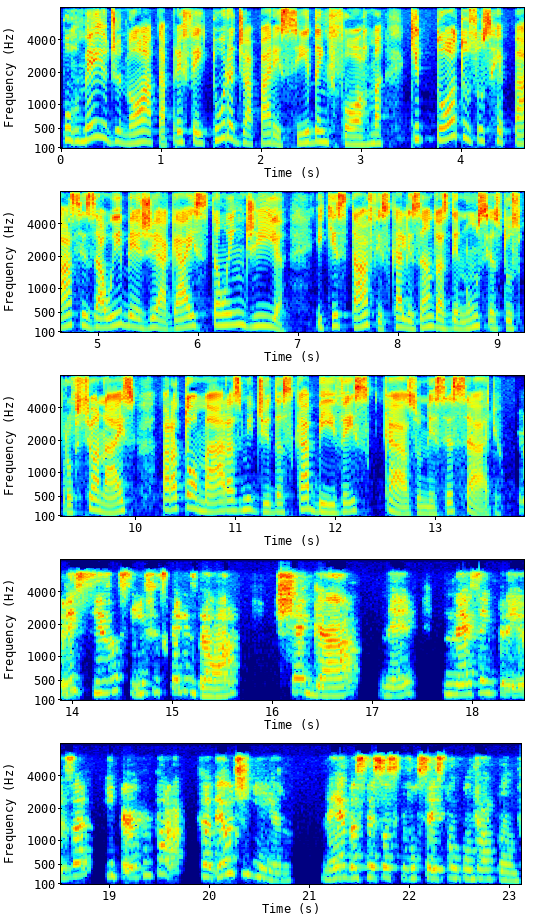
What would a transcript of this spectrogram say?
Por meio de nota, a Prefeitura de Aparecida informa que todos os repasses ao IBGH estão em dia e que está fiscalizando as denúncias dos profissionais para tomar as medidas cabíveis, caso necessário. Precisa sim fiscalizar, chegar né, nessa empresa e perguntar: cadê o dinheiro né, das pessoas que vocês estão contratando?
